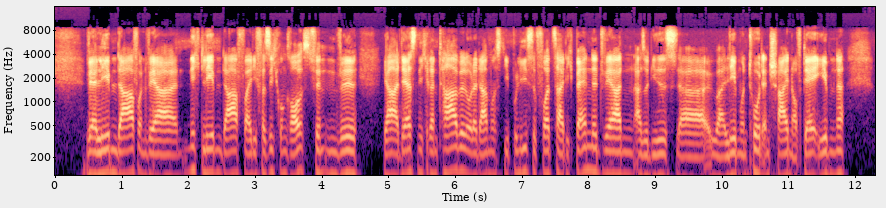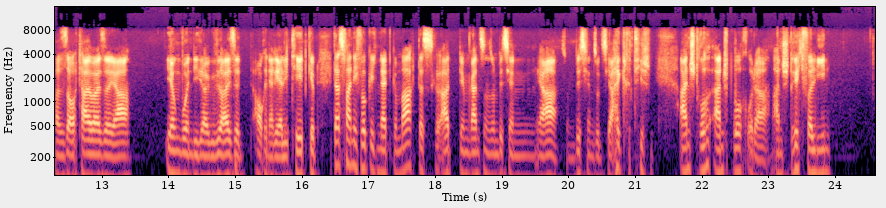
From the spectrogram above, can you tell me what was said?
wer leben darf und wer nicht leben darf, weil die Versicherung rausfinden will, ja, der ist nicht rentabel oder da muss die Police vorzeitig beendet werden. Also dieses äh, über Leben und Tod entscheiden auf der Ebene, was es auch teilweise ja irgendwo in dieser Weise auch in der Realität gibt. Das fand ich wirklich nett gemacht. Das hat dem Ganzen so ein bisschen, ja, so ein bisschen sozialkritischen Anspruch, Anspruch oder Anstrich verliehen.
